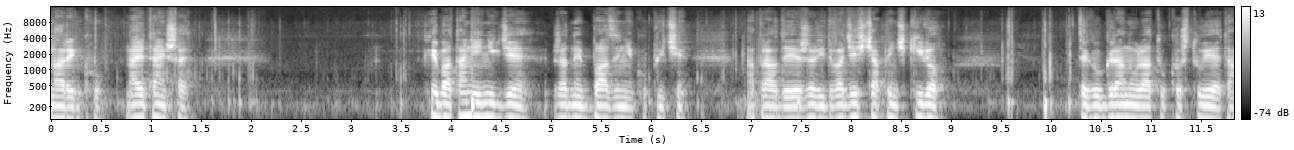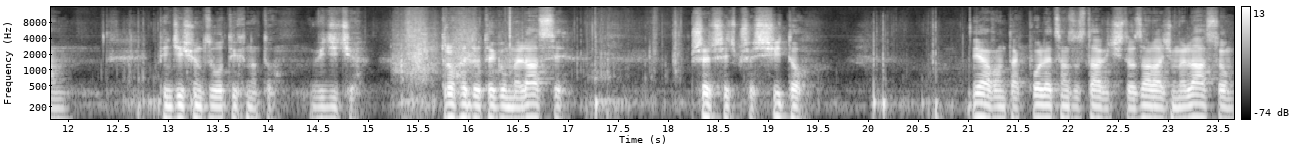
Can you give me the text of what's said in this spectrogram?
na rynku. Najtańsze. Chyba taniej nigdzie żadnej bazy nie kupicie. Naprawdę, jeżeli 25 kg tego granulatu kosztuje tam 50 zł, no to widzicie. Trochę do tego melasy. Przetrzeć przez sito. Ja Wam tak polecam zostawić to, zalać melasą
